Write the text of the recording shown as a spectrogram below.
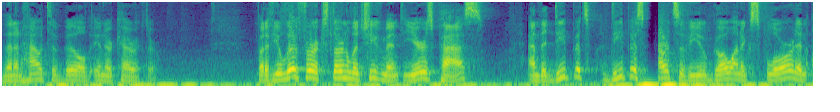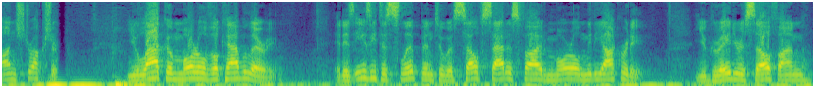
than on how to build inner character. But if you live for external achievement, years pass, and the deepest, deepest parts of you go unexplored and unstructured. You lack a moral vocabulary. It is easy to slip into a self satisfied moral mediocrity. You grade yourself on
